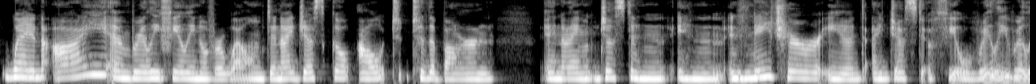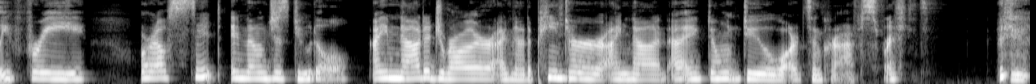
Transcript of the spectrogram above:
When I am really feeling overwhelmed and I just go out to the barn and I'm just in, in, in nature and I just feel really, really free, or I'll sit and I'll just doodle. I'm not a drawer. I'm not a painter. I'm not, I don't do arts and crafts, right? Mm.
